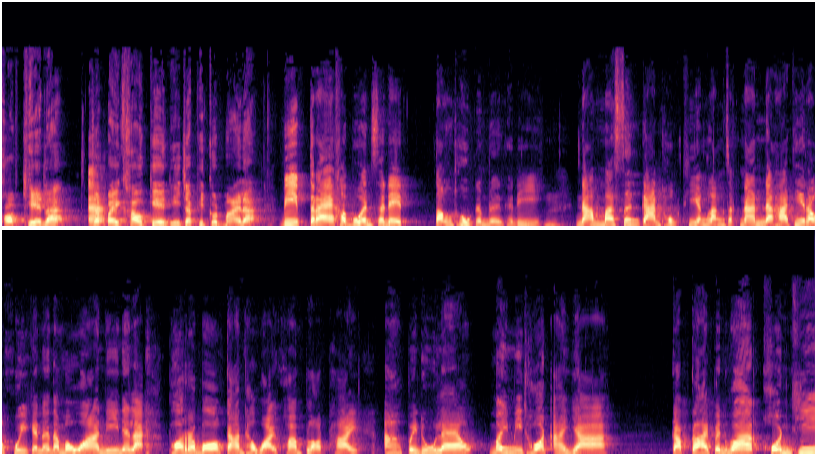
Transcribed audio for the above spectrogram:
ขอบเขตแล้ว อะ จะไปเข้าเกณฑ์ที่จะผิดกฎหมายแล้วบีบแตรขบวนเสด็จต้องถูกดำเนินคดีอืม นำมาซึ่งการถกเถียงหลังจากนั้นนะคะ ที่เราคุยกันตั้งแต่เมื่อวานนี้เนี่ยแหละพรบการถวายความปลอดภัยอ้าวไปดูแล้วไม่มีโทษอาญากลับกลายเป็นว่าคนที่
